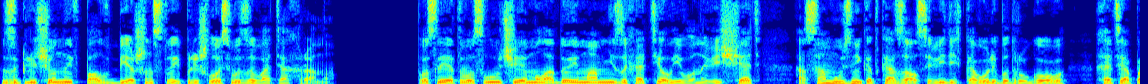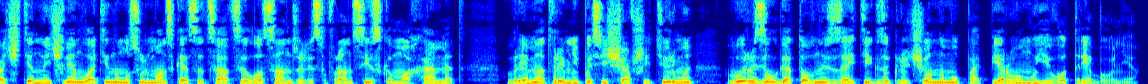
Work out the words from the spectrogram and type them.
заключенный впал в бешенство и пришлось вызывать охрану. После этого случая молодой имам не захотел его навещать, а сам узник отказался видеть кого-либо другого, хотя почтенный член Латино-мусульманской ассоциации Лос-Анджелеса Франциско Мохаммед, время от времени посещавший тюрьмы, выразил готовность зайти к заключенному по первому его требованию.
